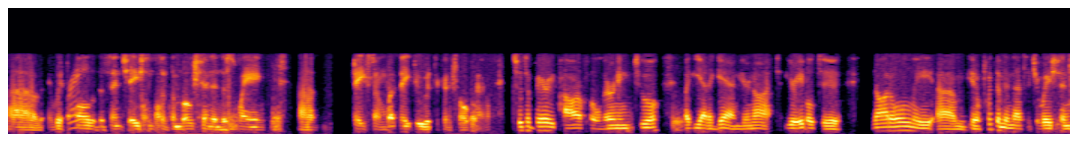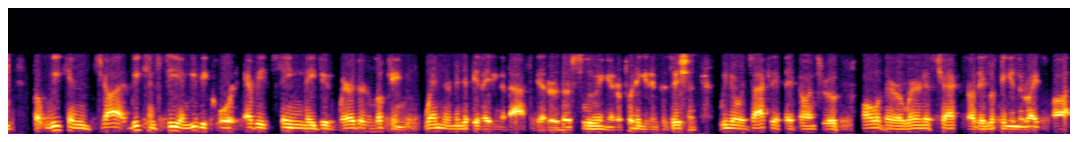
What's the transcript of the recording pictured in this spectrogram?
uh, with right. all of the sensations of the motion and the swaying uh, based on what they do with the control panel. So it's a very powerful learning tool, but yet again, you're not you're able to not only um, you know put them in that situation, but we can judge, we can see and we record everything they do, where they're looking when they're manipulating the basket or they're slewing it or putting it in position. We know exactly if they've gone through all of their awareness checks. Are they looking in the right spot?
